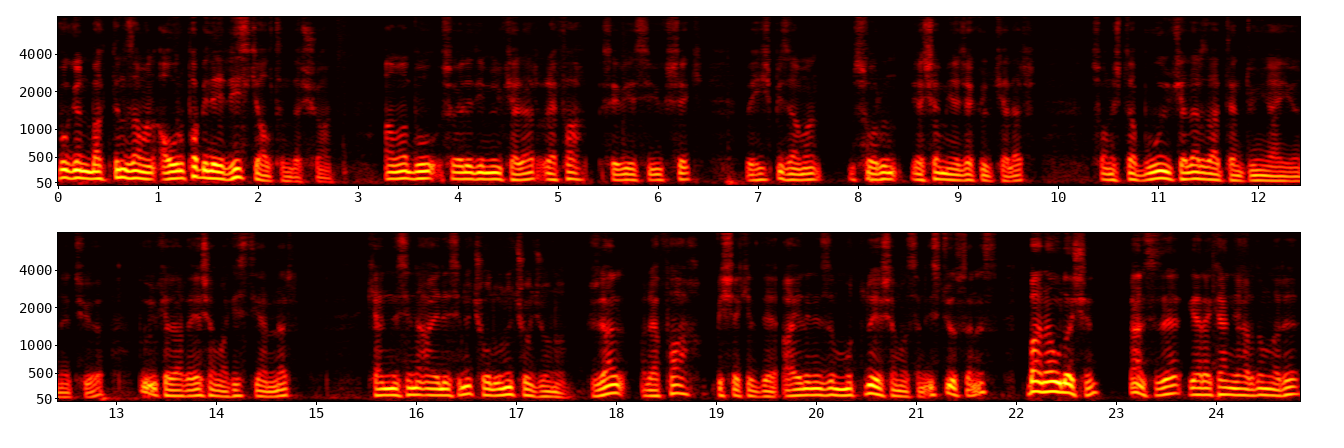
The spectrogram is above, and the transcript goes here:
Bugün baktığınız zaman Avrupa bile risk altında şu an. Ama bu söylediğim ülkeler refah seviyesi yüksek ve hiçbir zaman sorun yaşamayacak ülkeler. Sonuçta bu ülkeler zaten dünyayı yönetiyor. Bu ülkelerde yaşamak isteyenler kendisini, ailesini, çoluğunu, çocuğunu güzel, refah bir şekilde ailenizin mutlu yaşamasını istiyorsanız bana ulaşın. Ben size gereken yardımları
